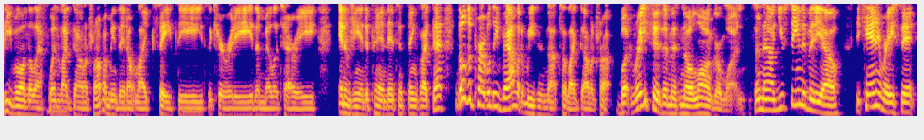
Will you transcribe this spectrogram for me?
people on the left wouldn't like Donald Trump. I mean, they don't like safety, security, the military, energy independence, and things like that. Those are perfectly valid reasons not to like Donald Trump. But racism is no longer one. So now you've seen the video, you can't erase it,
